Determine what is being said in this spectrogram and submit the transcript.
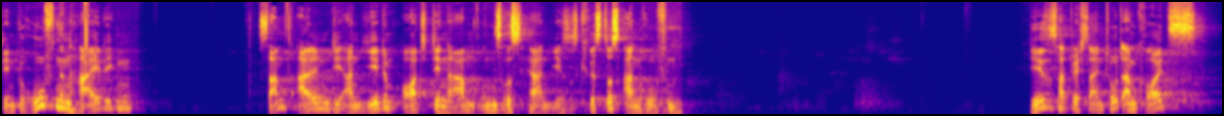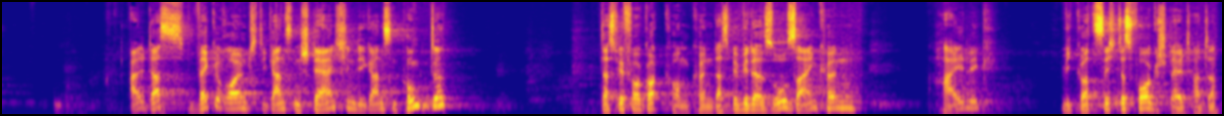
den berufenen Heiligen samt allen, die an jedem Ort den Namen unseres Herrn Jesus Christus anrufen. Jesus hat durch seinen Tod am Kreuz all das weggeräumt, die ganzen Sternchen, die ganzen Punkte, dass wir vor Gott kommen können, dass wir wieder so sein können, heilig wie Gott sich das vorgestellt hatte.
